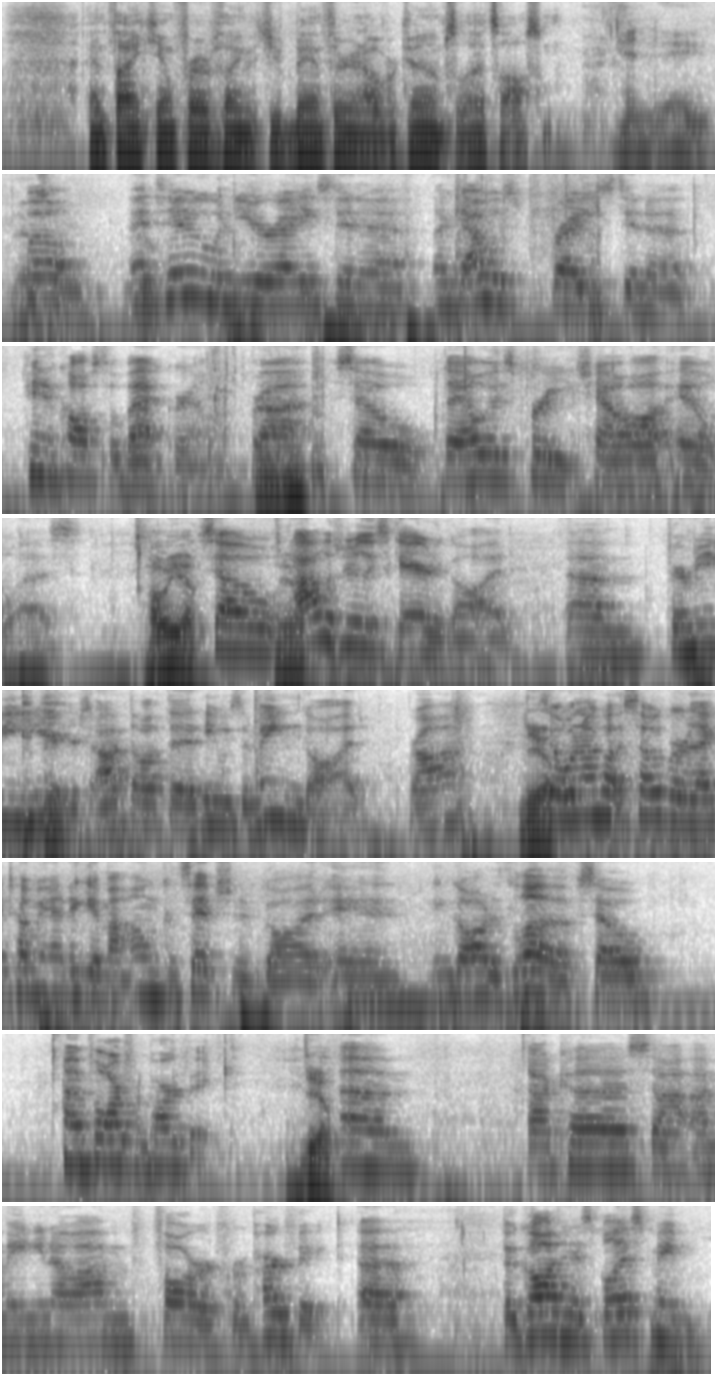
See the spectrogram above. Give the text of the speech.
and thank Him for everything that you've been through and overcome. So that's awesome. Indeed. That's Well, it. and two, when you're raised in a like I was raised in a Pentecostal background, right? So they always preach how hot hell was. Oh yeah. So Yeah. I was really scared of God um, for many years. I thought that He was a mean God, right? Yeah. So when I got sober, they told me I had to get my own conception of God, and and God is love. So I'm far from perfect. Yeah. Um, I cuss. I, I mean, you know, I'm far from perfect. Uh, but God has blessed me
